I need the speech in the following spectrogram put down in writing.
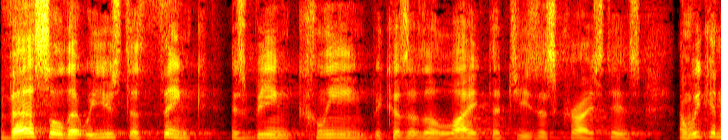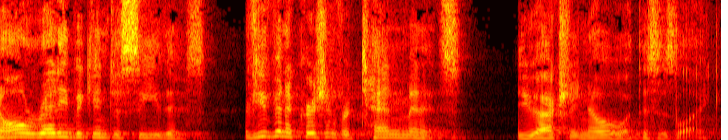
vessel that we used to think is being cleaned because of the light that Jesus Christ is. And we can already begin to see this. If you've been a Christian for 10 minutes, you actually know what this is like.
